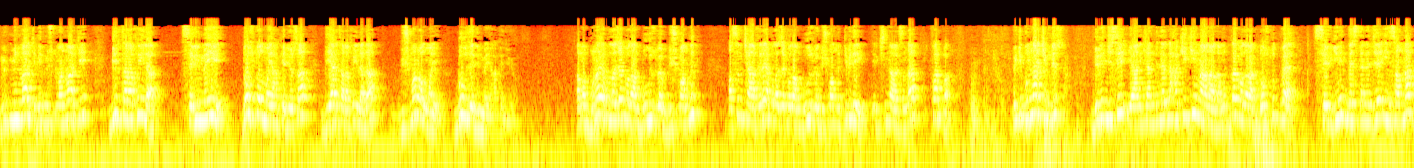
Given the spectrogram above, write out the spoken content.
mümin var ki, bir Müslüman var ki bir tarafıyla sevilmeyi, dost olmayı hak ediyorsa diğer tarafıyla da düşman olmayı, buğz edilmeyi hak ediyor. Ama buna yapılacak olan buğz ve düşmanlık asıl kafire yapılacak olan buğz ve düşmanlık gibi değil. İkisinin arasında fark var. Peki bunlar kimdir? Birincisi yani kendilerine hakiki manada mutlak olarak dostluk ve sevginin besleneceği insanlar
